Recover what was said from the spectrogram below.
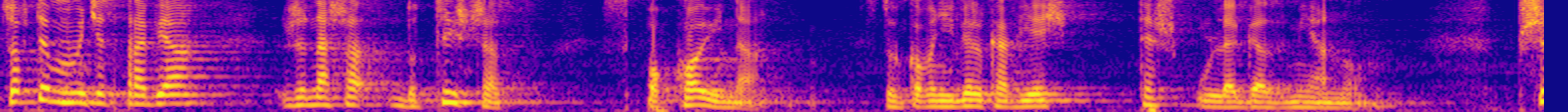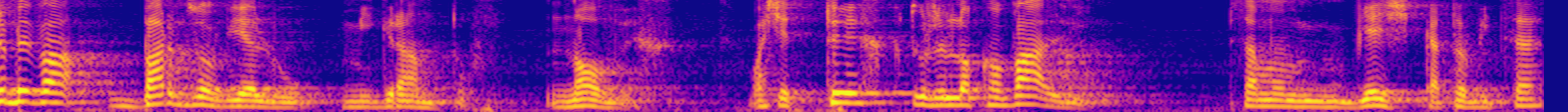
co w tym momencie sprawia, że nasza dotychczas spokojna, stosunkowo niewielka wieś też ulega zmianom. Przybywa bardzo wielu migrantów, nowych, właśnie tych, którzy lokowali samą wieś Katowice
